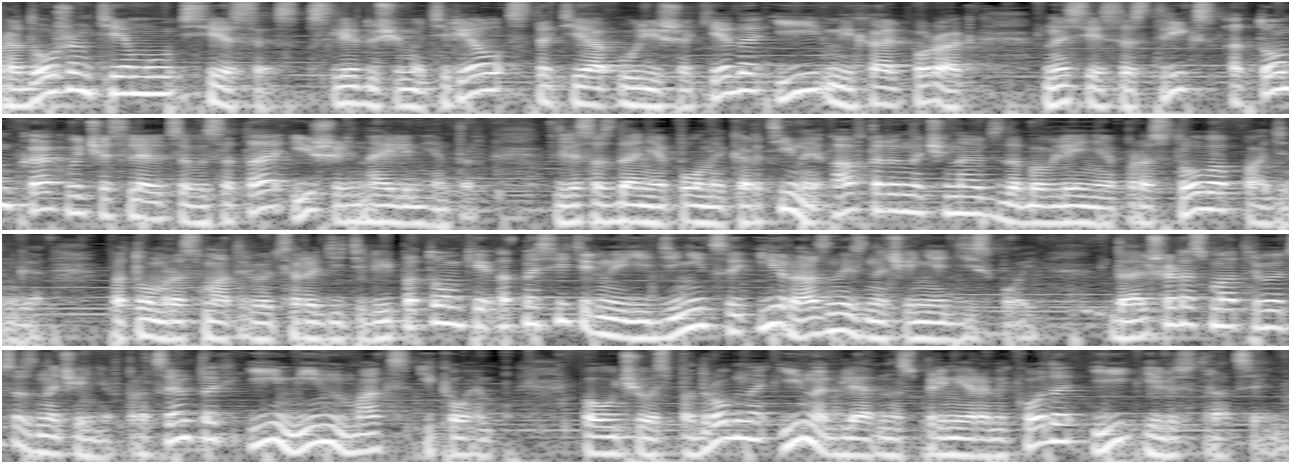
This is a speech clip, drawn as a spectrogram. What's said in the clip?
Продолжим тему CSS. Следующий материал – статья Ури Шакеда и Михаль Порак на CSS Tricks о том, как вычисляются высота и ширина элементов. Для создания полной картины авторы начинают с добавления простого паддинга, потом рассматриваются родители и потомки, относительные единицы и разные значения display. Дальше рассматриваются значения в процентах и min, max и clamp. Получилось подробно и наглядно с примерами кода и иллюстрациями.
